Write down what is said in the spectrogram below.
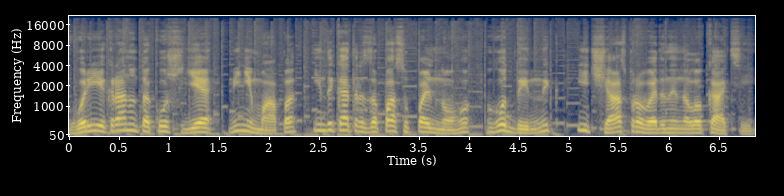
вгорі екрану також є мінімапа, індикатор запасу пального, годинник і час проведений на локації.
